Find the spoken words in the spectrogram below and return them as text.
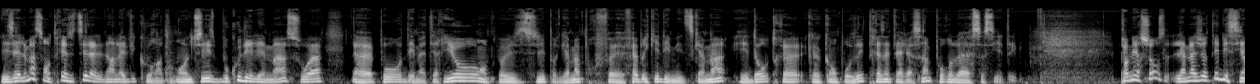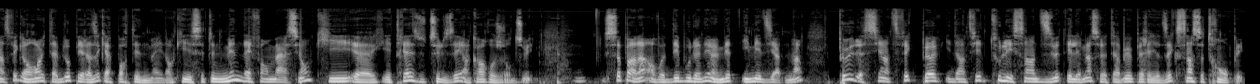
les éléments sont très utiles dans la vie courante. On utilise beaucoup d'éléments, soit euh, pour des matériaux, on peut les utiliser également pour fabriquer des médicaments et d'autres euh, composés très intéressants pour la société. Première chose, la majorité des scientifiques auront un tableau périodique à portée de main. Donc, c'est une mine d'informations qui, euh, qui, est très utilisée encore aujourd'hui. Cependant, on va déboulonner un mythe immédiatement. Peu de scientifiques peuvent identifier tous les 118 éléments sur le tableau périodique sans se tromper.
